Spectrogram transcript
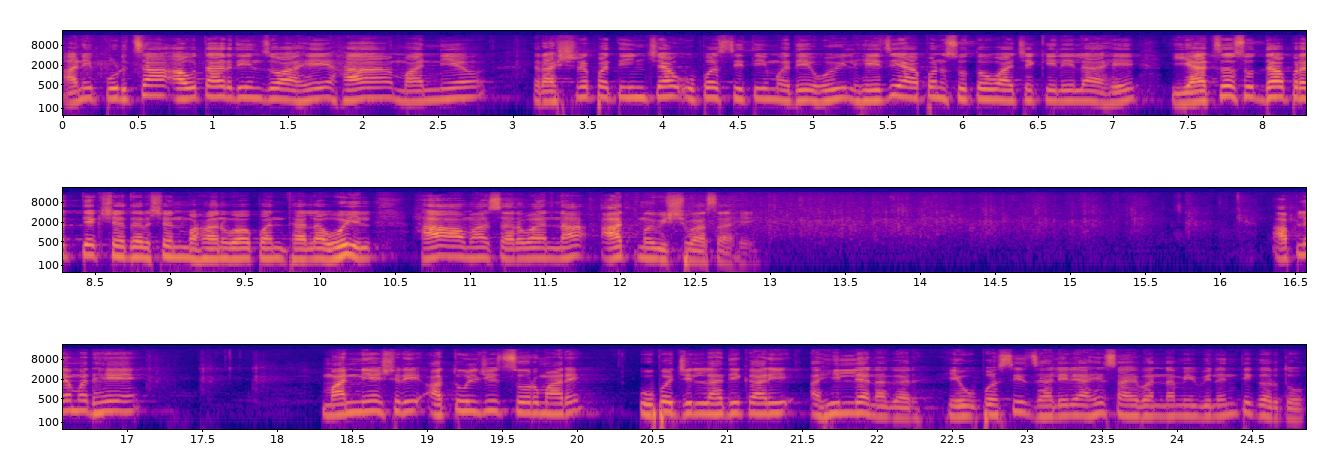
आणि पुढचा अवतार दिन जो आहे हा मान्य राष्ट्रपतींच्या उपस्थितीमध्ये होईल. हे जे आपण सुतोवाच केलेलं आहे याचं सुद्धा प्रत्यक्ष दर्शन महानुभाव पंथाला होईल हा आम्हा सर्वांना आत्मविश्वास आहे. आपल्यामध्ये माननीय श्री अतुलजी चोरमारे उपजिल्हाधिकारी अहिल्यानगर हे उपस्थित झालेले आहे. साहेबांना मी विनंती करतो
